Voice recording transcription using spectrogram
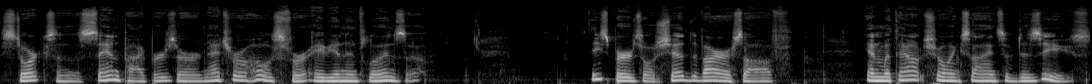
storks and sandpipers, are natural hosts for avian influenza. These birds will shed the virus off and without showing signs of disease.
